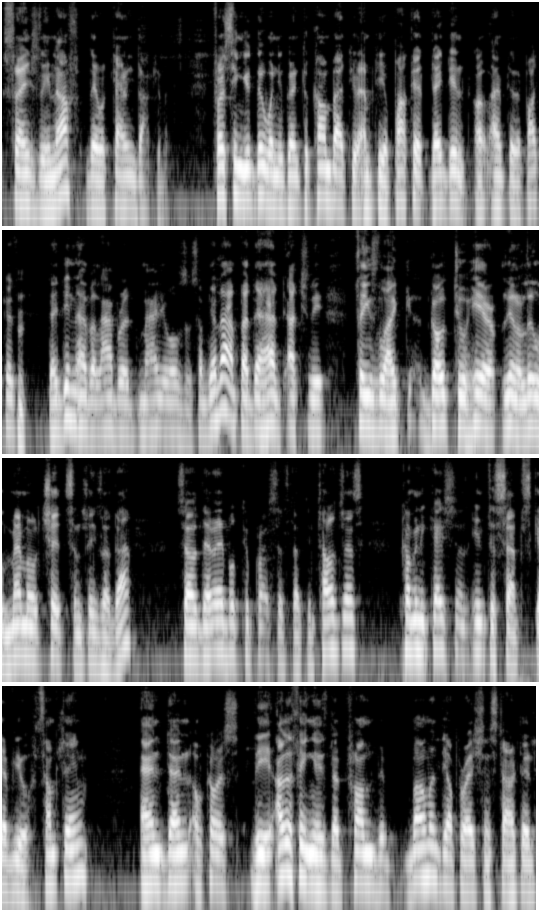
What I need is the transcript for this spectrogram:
Strangely enough, they were carrying documents. First thing you do when you go into combat, you empty your pocket. They didn't uh, empty their pockets. Hmm. They didn't have elaborate manuals or something like that, but they had actually things like go to here, you know, little memo chits and things like that. So they're able to process that intelligence. Communication intercepts give you something. And then, of course, the other thing is that from the moment the operation started,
